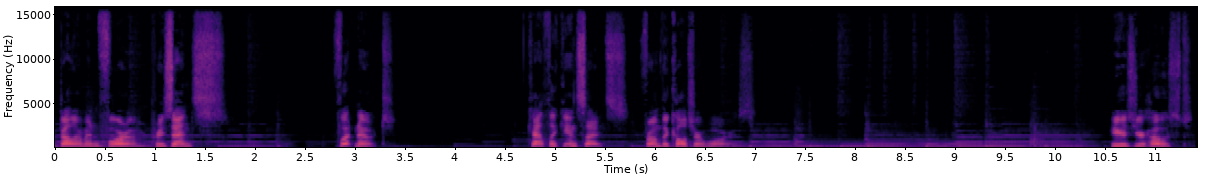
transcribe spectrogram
Bellarmine Forum presents Footnote Catholic Insights from the Culture Wars. Here's your host,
